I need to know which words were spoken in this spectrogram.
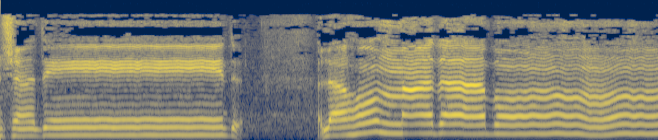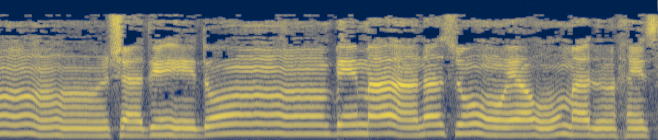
شديد. لهم عذاب شديد بما نسوا يوم الحساب.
